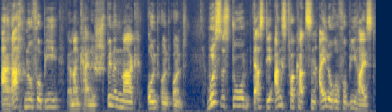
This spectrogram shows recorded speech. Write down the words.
Arachnophobie, wenn man keine Spinnen mag und, und, und. Wusstest du, dass die Angst vor Katzen Eilorophobie heißt?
